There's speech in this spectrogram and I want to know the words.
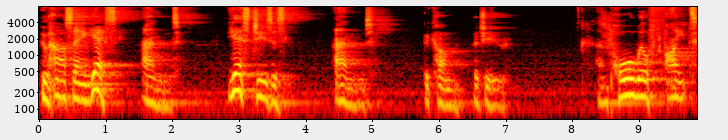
who are saying yes and, yes, Jesus, and become a Jew. And Paul will fight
